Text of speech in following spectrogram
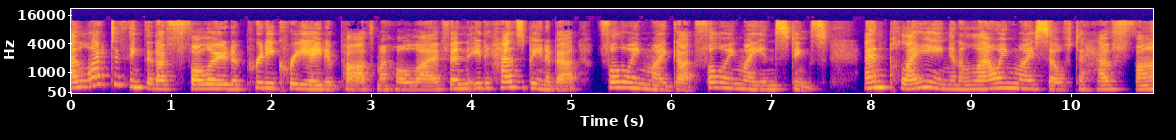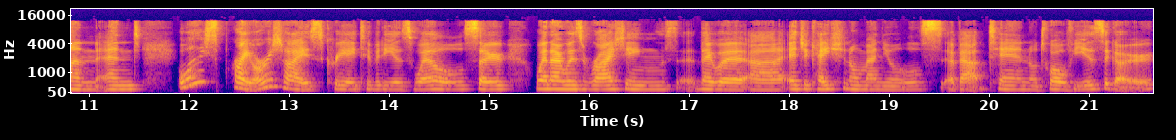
I like to think that I've followed a pretty creative path my whole life. And it has been about following my gut, following my instincts, and playing and allowing myself to have fun and always prioritize creativity as well. So when I was writing, they were uh, educational manuals about 10 or 12 years ago.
